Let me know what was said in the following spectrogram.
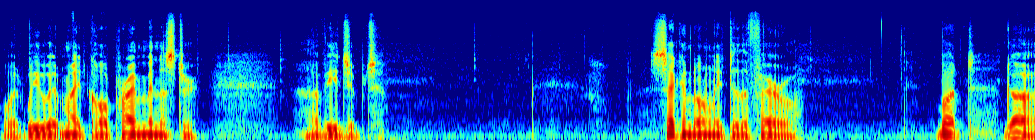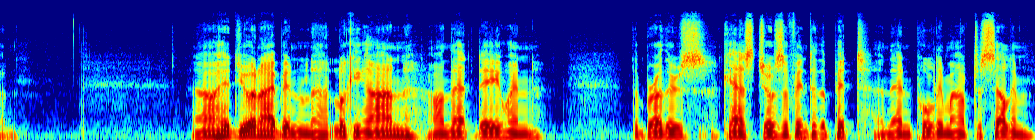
what we might call prime minister of Egypt, second only to the Pharaoh. But God. Now, had you and I been uh, looking on on that day when the brothers cast Joseph into the pit and then pulled him out to sell him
